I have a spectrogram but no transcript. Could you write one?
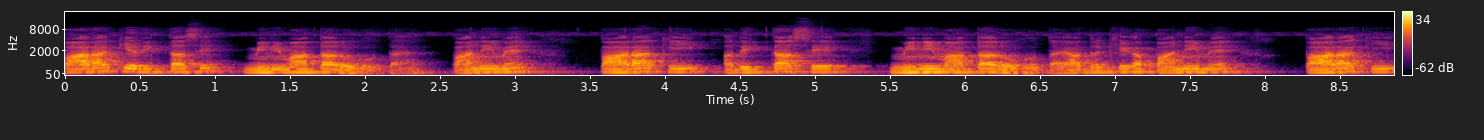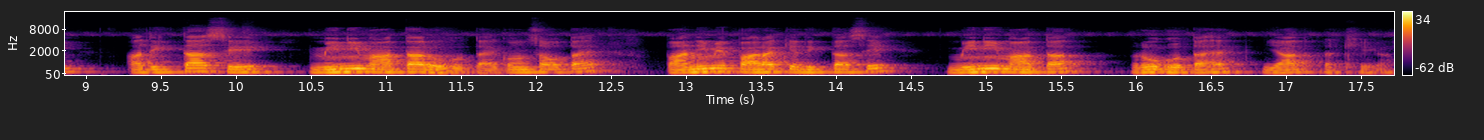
पारा की अधिकता से मिनिमाता रोग होता है। पानी में पारा की अधिकता से मिनीमाता रोग होता है। याद रखिएगा, पानी में पारा की अधिकता से मिनीमाता रोग होता है। कौन सा होता है? पानी में पारा की अधिकता से मिनीमाता रोग होता है। याद रखिएगा।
